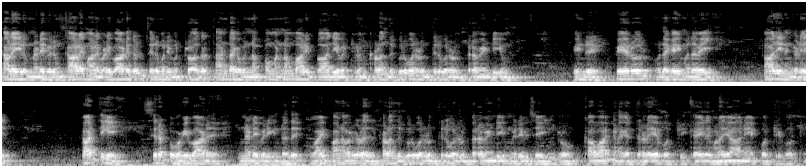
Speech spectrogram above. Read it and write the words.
சாலையிலும் நடைபெறும் காலை மாலை வழிபாடுகள் திருமறை முற்றோதல் தாண்டக விண்ணப்பம் அன்னம்பாளிப்பு ஆகியவற்றிலும் கலந்து குருவர்களும் திருவருளும் பெற வேண்டியும். இன்று பேரூர் உதகை முதவை ஆதீனங்களில் கார்த்திகை சிறப்பு வழிபாடு நடைபெறுகின்றது. வாய்ப்பானவர்கள் அதில் கலந்து குருவர்களும் திருவர்களும் பெற வேண்டியும் நிறைவு செய்கின்றோம். காவாய் கனகத்திரளையே போற்றி கைலை மலையானே போற்றி போற்றி.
